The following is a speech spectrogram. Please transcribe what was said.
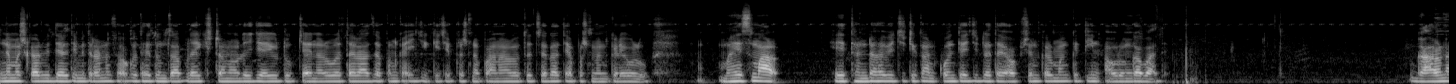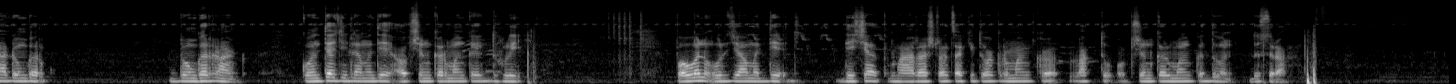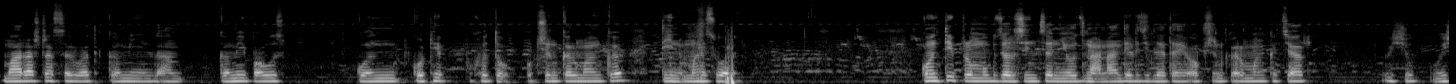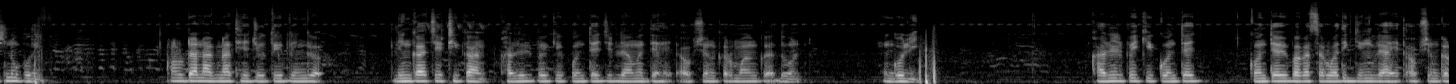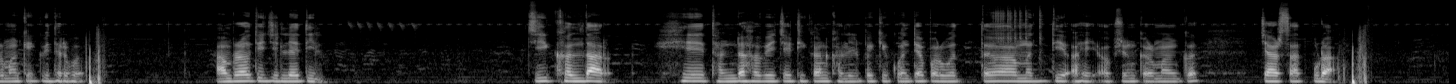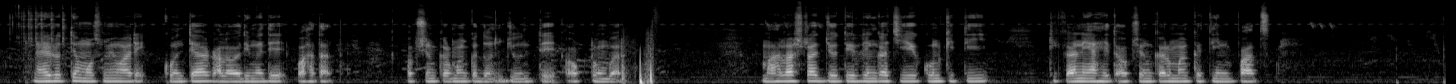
नमस्कार विद्यार्थी मित्रांनो स्वागत आहे तुमचं आपलं एक्स्ट्रा नॉलेज या यूट्यूब चॅनलवर तर आज आपण काही जीकेचे प्रश्न पाहणार आहोत. चला त्या प्रश्नांकडे वळू. म्हैसमाळ हे थंड हवेचे ठिकाण कोणत्या जिल्ह्यात आहे? ऑप्शन क्रमांक तीन औरंगाबाद. गाळणा डोंगर डोंगररांग कोणत्या जिल्ह्यामध्ये ऑप्शन क्रमांक एक धुळे. पवन ऊर्जामध्ये देशात महाराष्ट्राचा कितवा क्रमांक लागतो? ऑप्शन क्रमांक दोन दुसरा. महाराष्ट्रात सर्वात कमी लांब कमी पाऊस कोण कोठे होतो? ऑप्शन क्रमांक तीन म्हैसवर कोणती प्रमुख जलसिंचन योजना नांदेड जिल्ह्यात आहे? ऑप्शन क्रमांक चार विष्णू विष्णुपुरी. औंढा नागनाथ हे ज्योतिर्लिंग लिंगाचे ठिकाण खालीलपैकी कोणत्या जिल्ह्यामध्ये आहे? ऑप्शन क्रमांक दोन हिंगोली. खालीलपैकी कोणत्या कोणत्या विभागात सर्वाधिक जिंकले आहेत. ऑप्शन क्रमांक एक विदर्भ. अमरावती जिल्ह्यातील चिखलदार हे थंड हवेचे ठिकाण खालीलपैकी कोणत्या पर्वतामध्ये आहे? ऑप्शन क्रमांक चार सातपुडा नैऋत्य मोसमी वारे कोणत्या कालावधीमध्ये वाहतात? ऑप्शन क्रमांक दोन जून ते ऑक्टोंबर. महाराष्ट्रात ज्योतिर्लिंगाची एकूण किती ठिकाणे आहेत? ऑप्शन क्रमांक तीन पाच.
